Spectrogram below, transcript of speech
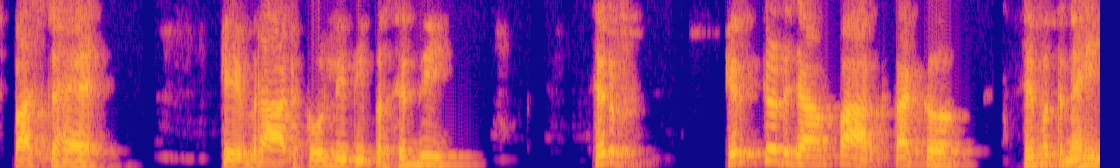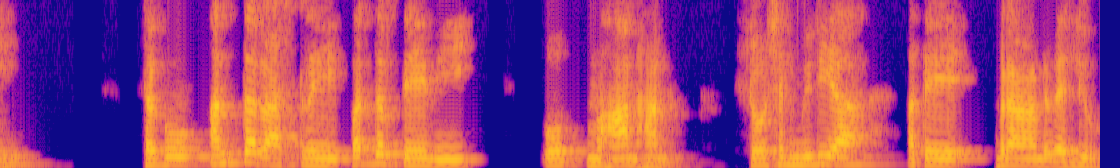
ਸਪਸ਼ਟ ਹੈ ਕਿ ਵਿਰਾਟ ਕੋਹਲੀ ਦੀ ਪ੍ਰਸਿੱਧੀ ਸਿਰਫ ਕ੍ਰਿਕਟ ਜਾਂ ਭਾਰਤ ਤੱਕ ਸੀਮਿਤ ਨਹੀਂ ਸਗੋਂ ਅੰਤਰਰਾਸ਼ਟਰੀ ਪੱਧਰ ਤੇ ਵੀ ਉਹ ਮਹਾਨ ਹਨ। ਸੋਸ਼ਲ ਮੀਡੀਆ ਅਤੇ ਬ੍ਰਾਂਡ ਵੈਲਿਊ।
